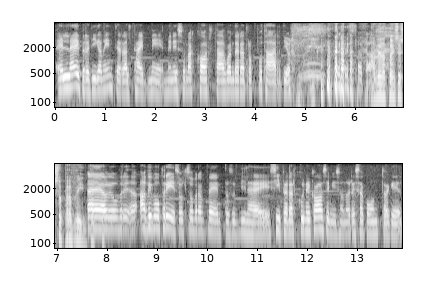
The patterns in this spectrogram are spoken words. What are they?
e, lei praticamente in realtà è me, me ne sono accorta quando era troppo tardi. stata... Aveva preso il sopravvento. Eh, avevo, pre- avevo, preso il sopravvento su di lei. Sì, per alcune cose mi sono resa conto che,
